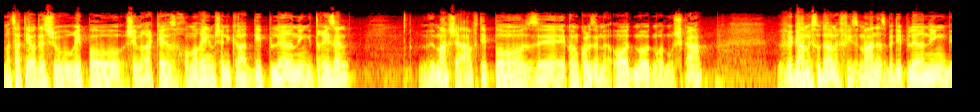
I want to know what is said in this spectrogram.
מצאתי עוד איזשהו repo שמרכז חומרים שנקרא Deep Learning Drizzle, ומה שאהבתי פה זה, קודם כל זה מאוד מאוד מאוד מושקע, וגם מסודר לפי זמן, אז ב deep learning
